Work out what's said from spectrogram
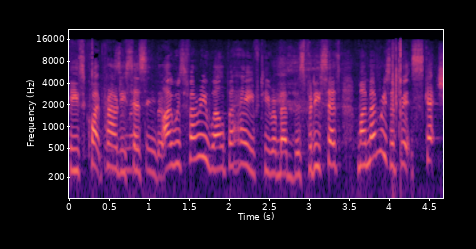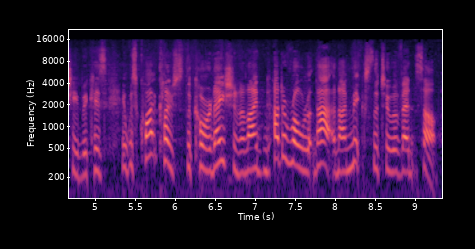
He's quite proud. He says, that- I was very well behaved, he remembers, but he says, my memory's a bit sketchy because it was quite close to the coronation and I had a role at that and I mixed the two events up.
